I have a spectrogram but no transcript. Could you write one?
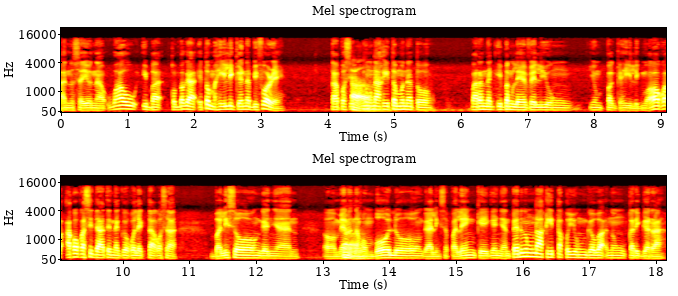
ano sa iyo na wow iba kumbaga ito mahilig ka na before eh tapos uh, nung nakita mo na to parang nag-ibang level yung yung pagkahilig mo. Ako, ako kasi dati nagko-kolekta ako sa balisong, ganyan. O, meron uh-huh. akong bolo, galing sa palengke, ganyan. Pero nung nakita ko yung gawa nung karigara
